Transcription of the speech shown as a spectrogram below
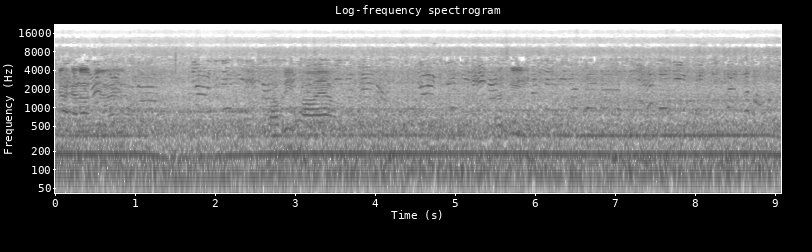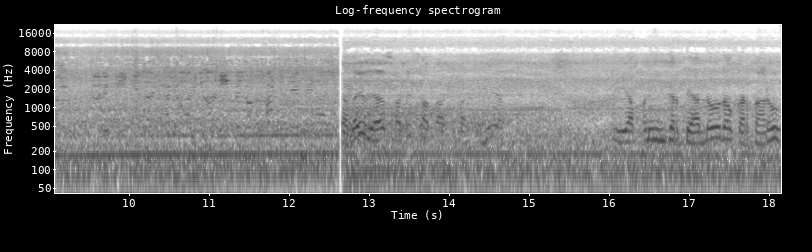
ਵੱਡਾ ਨਲਾ ਪਿਆ ਹੈ ਕਾਫੀ ਥਾਂ ਆ। ਅੱਗੇ ਜ਼ਿਆਦਾ ਹੀ ਹੋਇਆ 7.5 8 ਲੱਗ ਚੱਲੇ ਆ। ਤੇ ਆਪਣੀ ਗਰਦਿਆਲੋ ਦਾ ਉਹ ਕਰਤਾਰੋ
